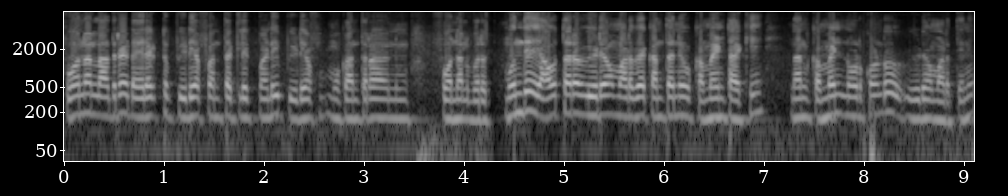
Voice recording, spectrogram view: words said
ಫೋನಲ್ಲಾದರೆ ಡೈರೆಕ್ಟ್ ಪಿ ಡಿ ಎಫ್ ಅಂತ ಕ್ಲಿಕ್ ಮಾಡಿ ಪಿ ಡಿ ಎಫ್ ಮುಖಾಂತರ ನಿಮ್ಮ ಫೋನಲ್ಲಿ ಬರುತ್ತೆ. ಮುಂದೆ ಯಾವ ಥರ ವೀಡಿಯೋ ಮಾಡಬೇಕಂತ ನೀವು ಕಮೆಂಟ್ ಹಾಕಿ. ನಾನು ಕಮೆಂಟ್ ನೋಡಿಕೊಂಡು ವೀಡಿಯೋ ಮಾಡ್ತೀನಿ.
